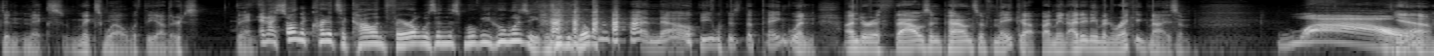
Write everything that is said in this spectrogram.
didn't mix mix well with the others. Thing. And I saw in the credits that Colin Farrell was in this movie. Who was he? Was he the Joker? no, he was the penguin under a thousand pounds of makeup. I mean, I didn't even recognize him. Wow. Yeah.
